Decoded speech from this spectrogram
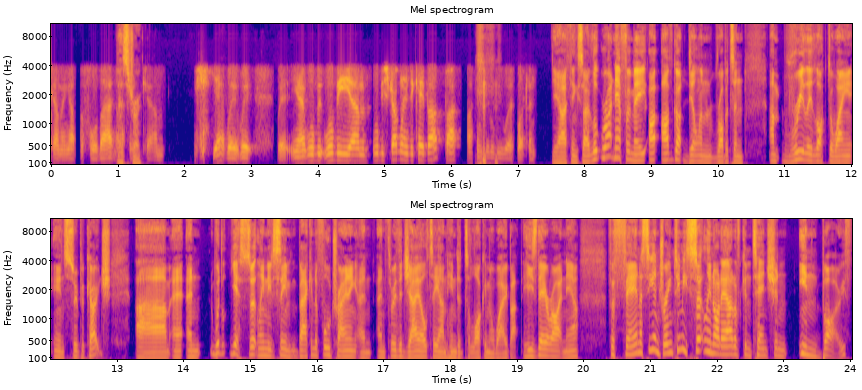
coming up before that, that's I think, true. Um, yeah, we're, we're, we're, you know we'll be we'll be um, we'll be struggling to keep up, but I think it'll be worth watching. Yeah, I think so. Look, right now for me, I, have got Dylan Roberton um, really locked away in, in Supercoach, um, and, and, would yes certainly need to see him back into full training and, and through the JLT unhindered to lock him away. But he's there right now for fantasy and dream team. He's certainly not out of contention in both,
